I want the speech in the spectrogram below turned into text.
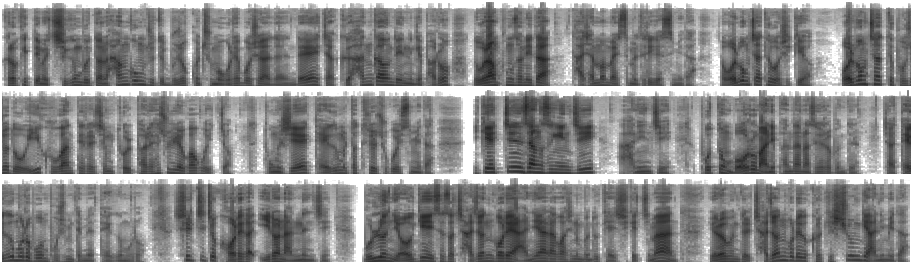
그렇기 때문에 지금부터는 항공주들 무조건 주목을 해보셔야 되는데 자 그 한가운데 있는 게 바로 노랑풍선이다. 다시 한번 말씀을 드리겠습니다. 자, 월봉 차트 보실게요. 월봉 차트 보셔도 이 구간대를 지금 돌파를 해주려고 하고 있죠. 동시에 대금을 터트려주고 있습니다. 이게 찐 상승인지 아닌지 보통 뭐로 많이 판단하세요, 여러분들? 자, 대금으로 보면 보시면 됩니다. 대금으로. 실질적 거래가 일어났는지. 물론 여기에 있어서 자전거래 아니야라고 하시는 분도 계시겠지만 여러분들 자전거래도 그렇게 쉬운 게 아닙니다.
